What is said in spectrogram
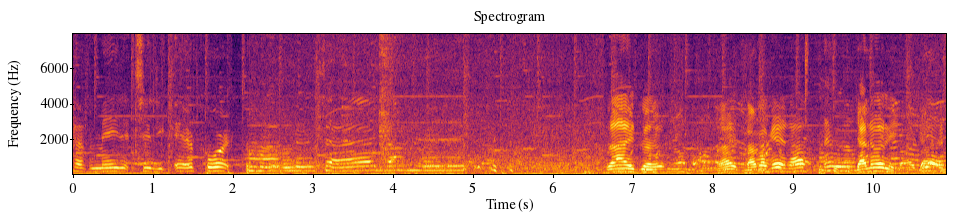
Have made it to the airport. Right, right. Come again, huh? I will. January. Yes.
